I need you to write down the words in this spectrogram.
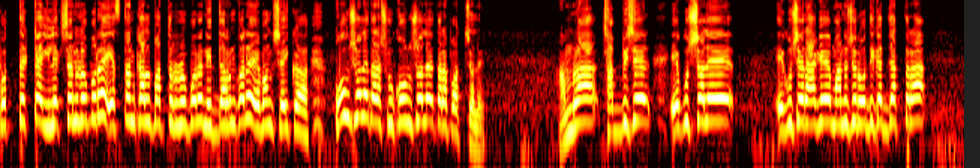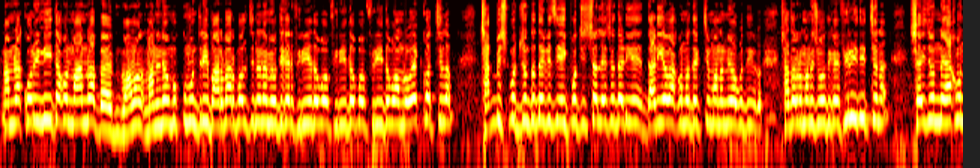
প্রত্যেকটা ইলেকশনের ওপরে, স্থান কাল পাত্রের ওপরে নির্ধারণ করে এবং সেই কৌশলে তারা সুকৌশলে তারা পথ চলে। আমরা ছাব্বিশের, একুশ সালে, একুশের আগে মানুষের অধিকার যাত্রা আমরা করিনি, তখন আমরা মাননীয় মুখ্যমন্ত্রী বারবার বলছিলেন, আমি অধিকার ফিরিয়ে দেবো ফিরিয়ে দেবো ফিরিয়ে দেবো। আমরা ওয়েট করছিলাম। ছাব্বিশ পর্যন্ত দেখেছি, এই পঁচিশ সালে এসে দাঁড়িয়ে, দাঁড়িয়েও এখনও দেখছি মাননীয় সাধারণ মানুষের অধিকার ফিরিয়ে দিচ্ছে না। সেই জন্য এখন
